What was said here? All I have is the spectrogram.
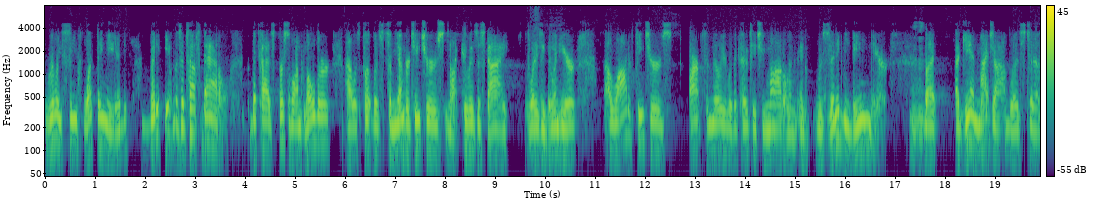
really see what they needed. But it, it was a tough battle because, first of all, I'm older. I was put with some younger teachers, like, who is this guy? What is he doing here? A lot of teachers aren't familiar with the co-teaching model and, and resented me being there. Mm-hmm. But again, my job was to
